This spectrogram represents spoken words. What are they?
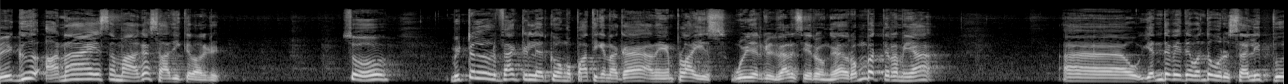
வெகு அனாயசமாக சாதிக்கிறார்கள். ஸோ மிட்டல் ஃபேக்ட்ரியில் இருக்கவங்க பார்த்தீங்கன்னாக்கா அந்த எம்ப்ளாயீஸ் ஊழியர்கள் வேலை செய்கிறவங்க ரொம்ப திறமையாக எந்த வித வந்து ஒரு சலிப்பு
